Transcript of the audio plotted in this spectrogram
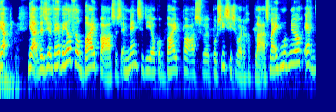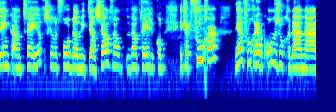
Ja, ja, dus we hebben heel veel bypasses en mensen die ook op bypass eh, posities worden geplaatst. Maar ik moet nu ook echt denken aan twee heel verschillende voorbeelden die ik dan zelf wel, wel tegenkom. Ik heb vroeger, heel vroeger heb ik onderzoek gedaan naar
